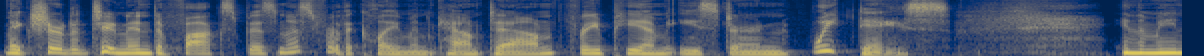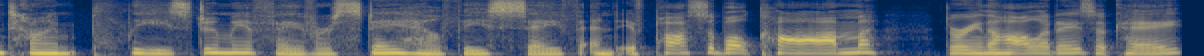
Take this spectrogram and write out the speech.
make sure to tune into Fox Business for the Claman Countdown, 3 p.m. Eastern, weekdays. In the meantime, please do me a favor stay healthy, safe, and if possible, calm during the holidays, okay?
